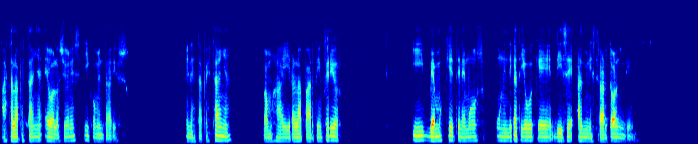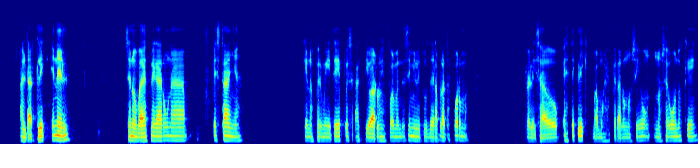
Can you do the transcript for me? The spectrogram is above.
hasta la pestaña Evaluaciones y Comentarios. En esta pestaña, vamos a ir a la parte inferior y vemos que tenemos un indicativo que dice administrar Turnitin. Al dar clic en él, se nos va a desplegar una pestaña que nos permite pues, activar los informes de similitud de la plataforma. Realizado este clic, vamos a esperar unos, unos segundos que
